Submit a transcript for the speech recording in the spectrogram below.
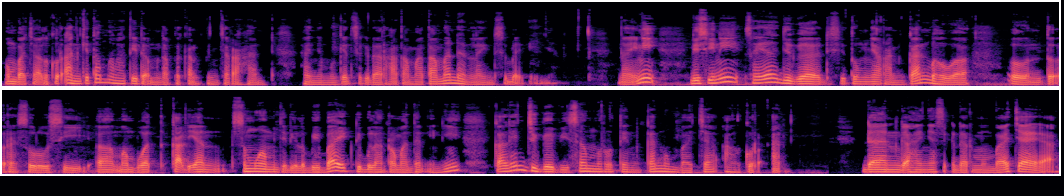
membaca Al-Qur'an kita malah tidak mendapatkan pencerahan. Hanya mungkin sekedar hatam-hataman dan lain sebagainya. Nah ini di sini saya juga di situ menyarankan bahwa uh, untuk resolusi uh, membuat kalian semua menjadi lebih baik di bulan Ramadan ini kalian juga bisa merutinkan membaca Al-Qur'an dan gak hanya sekedar membaca ya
